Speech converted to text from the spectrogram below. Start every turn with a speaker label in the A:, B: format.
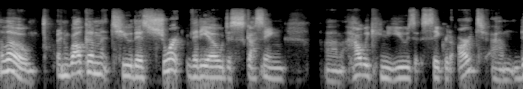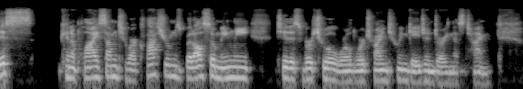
A: Hello, and welcome to this short video discussing um, how we can use sacred art. Um, this can apply some to our classrooms, but also mainly to this virtual world we're trying to engage in during this time.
